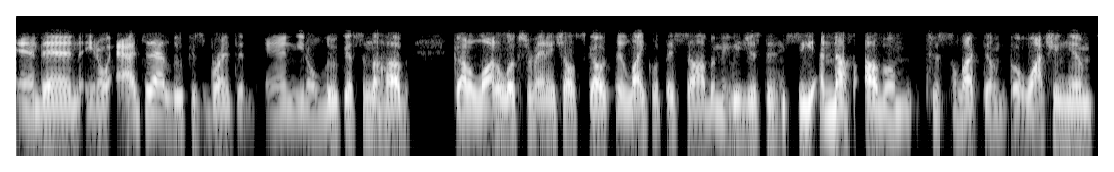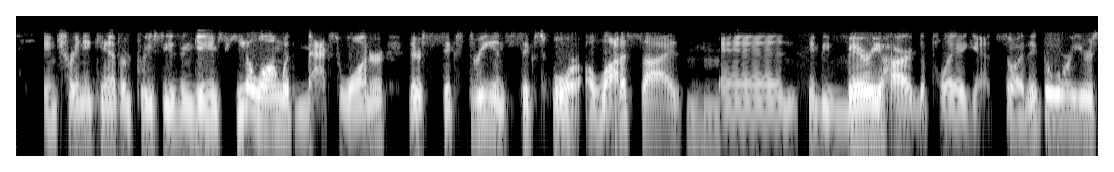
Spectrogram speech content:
And then, you know, add to that Lucas Brenton. And, you know, Lucas in the hub got a lot of looks from NHL scouts. They like what they saw, but maybe just didn't see enough of him to select him. But watching him in training camp and preseason games, he along with Max Wanner, they're six three and six four, a lot of size, mm-hmm. and can be very hard to play against. So I think the Warriors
